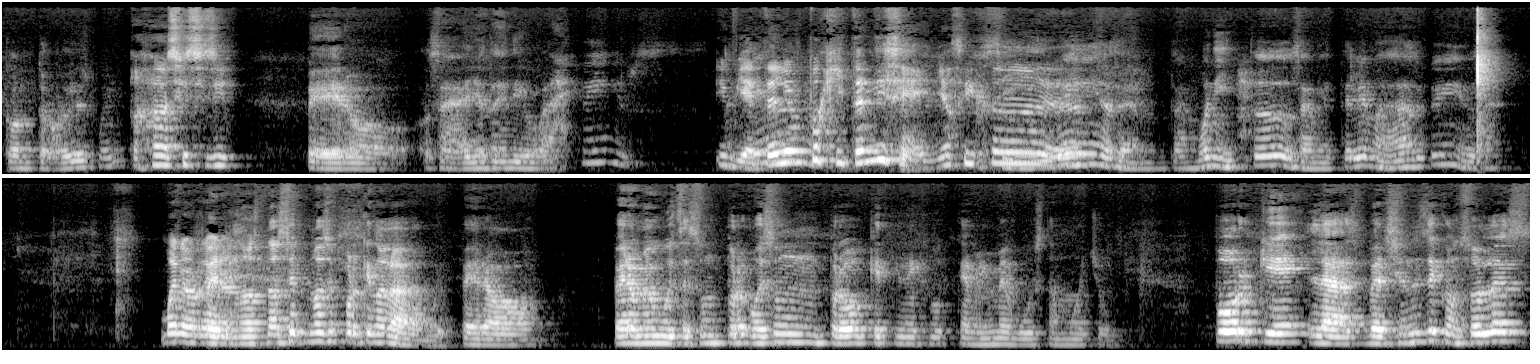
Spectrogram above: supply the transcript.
controles, güey. Ajá, sí, sí, sí. Pero, o sea, yo también digo, ay, güey. pues, Inviértele un poquito en diseños, Sí, hija. güey, o sea, tan bonitos, o sea, métele más, güey, o sea. Bueno, Pero no, no sé, no sé por qué no lo hagan, güey, pero, pero me gusta, es un pro, es un pro que tiene Xbox que a mí me gusta mucho, güey. Porque las versiones de consolas,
